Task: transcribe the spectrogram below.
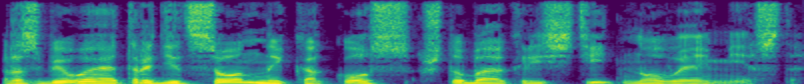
разбивая традиционный кокос, чтобы окрестить новое место.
